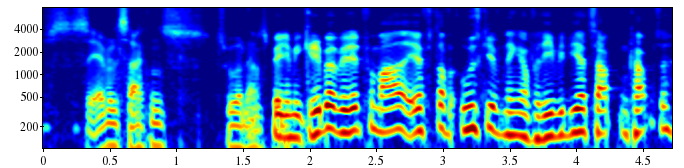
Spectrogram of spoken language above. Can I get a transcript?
så jeg vil sagtens turde lade. Benjamin griber vi lidt for meget efter udskiftninger, fordi vi lige har tabt en kamp til?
